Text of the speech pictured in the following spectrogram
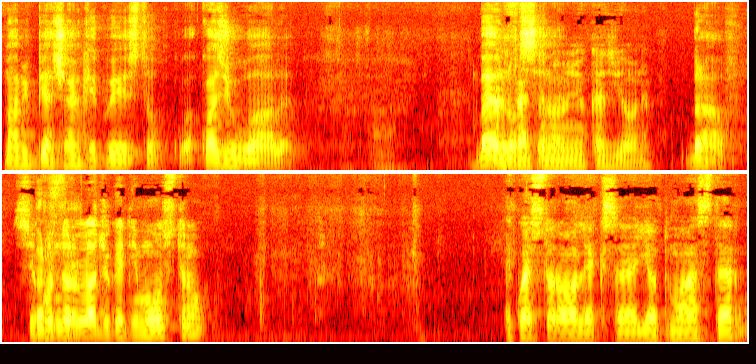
ma mi piace anche questo, qua- quasi uguale. Bello, Perfetto in sai. ogni occasione. Bravo. Secondo perfetto. orologio che ti mostro è questo Rolex Yachtmaster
